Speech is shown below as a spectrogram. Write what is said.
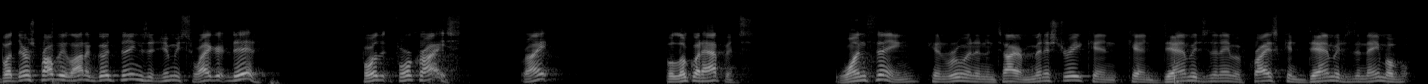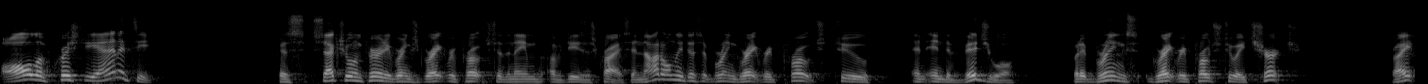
but there's probably a lot of good things that Jimmy Swaggart did for, the, for Christ, right? But look what happens. One thing can ruin an entire ministry, can, can damage the name of Christ, can damage the name of all of Christianity. Because sexual impurity brings great reproach to the name of Jesus Christ. And not only does it bring great reproach to an individual, but it brings great reproach to a church, right?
